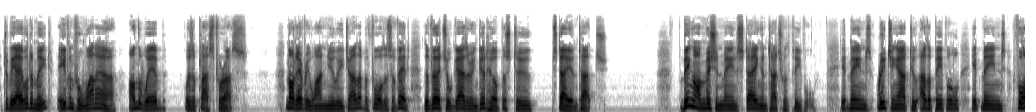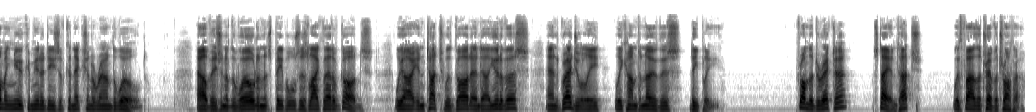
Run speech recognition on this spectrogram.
To be able to meet, even for one hour, on the web was a plus for us. Not everyone knew each other before this event. The virtual gathering did help us to stay in touch. Being on mission means staying in touch with people. It means reaching out to other people. It means forming new communities of connection around the world. Our vision of the world and its peoples is like that of God's we are in touch with God and our universe, and gradually we come to know this deeply. From the director, stay in touch with Father Trevor Trotter.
